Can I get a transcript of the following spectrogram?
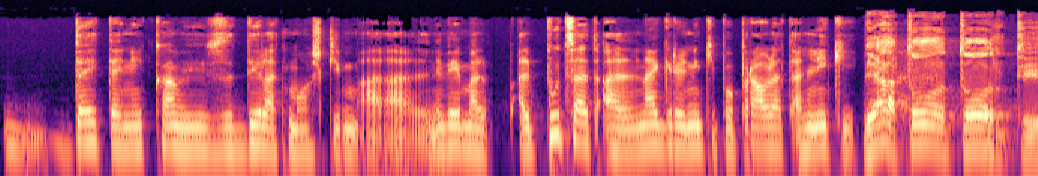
dajte nekaj zadelati moškim, ali, ali, vem, ali, ali pucati, ali naj gre neki popravljati, ali neki. Ja, to, to ti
